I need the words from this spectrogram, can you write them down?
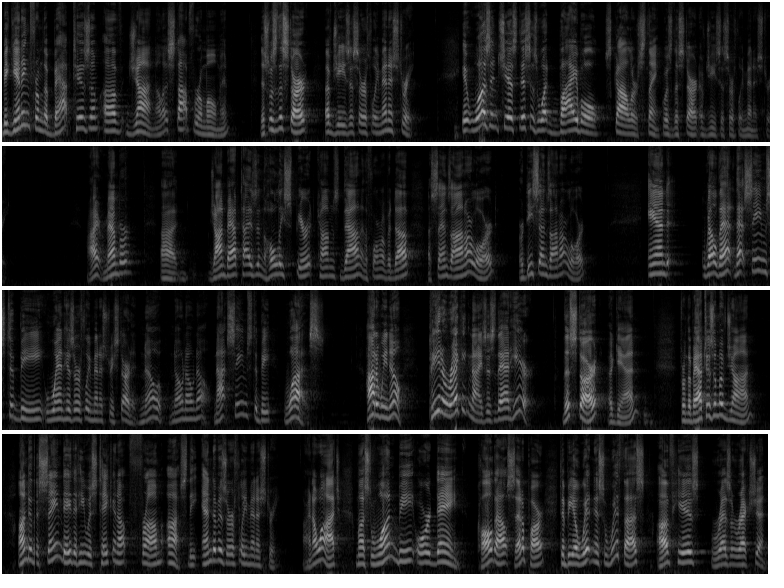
beginning from the baptism of John. Now let's stop for a moment this was the start of Jesus' earthly ministry. It wasn't just this is what Bible scholars think was the start of Jesus' earthly ministry. Right? Remember, uh, John baptizes in the Holy Spirit comes down in the form of a dove, ascends on our Lord, or descends on our Lord. And well, that, that seems to be when his earthly ministry started. No, no, no, no. Not seems to be, was. How do we know? Peter recognizes that here. This start, again, from the baptism of John unto the same day that he was taken up from us, the end of his earthly ministry. All right, now watch. Must one be ordained, called out, set apart, to be a witness with us of his resurrection.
